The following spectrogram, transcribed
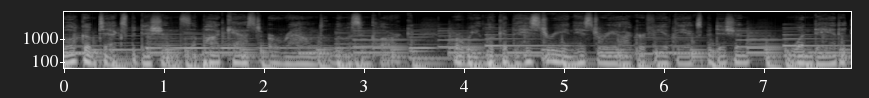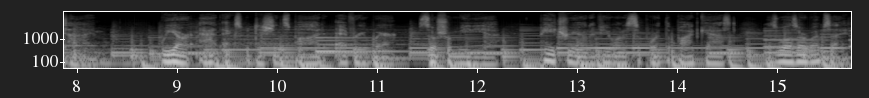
Welcome to Expeditions, a podcast around Lewis and Clark, where we look at the history and historiography of the expedition one day at a time. We are at Expeditions Pod everywhere social media, Patreon if you want to support the podcast, as well as our website.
